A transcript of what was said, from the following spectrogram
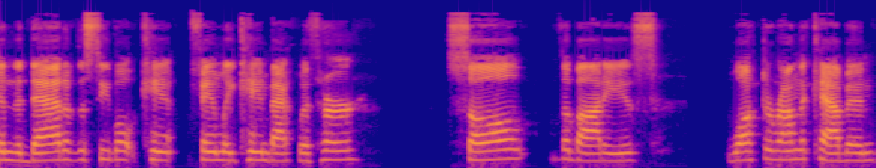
And the dad of the Seabolt family came back with her, saw the bodies, walked around the cabin,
